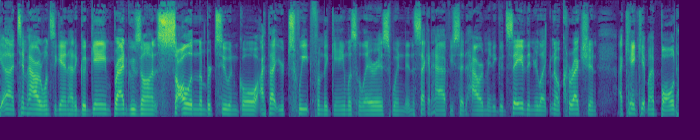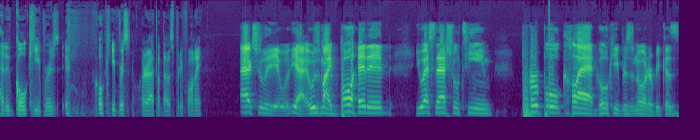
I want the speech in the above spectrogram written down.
Uh, Tim Howard once again had a good game. Brad Guzan, solid number two in goal. I thought your tweet from the game was hilarious when in the second half you said Howard made a good save. Then you're like, no correction, I can't get my bald headed goalkeepers goalkeepers in order. I thought that was pretty funny. Actually, it was yeah, it was my bald headed U.S. national team purple clad goalkeepers in order because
